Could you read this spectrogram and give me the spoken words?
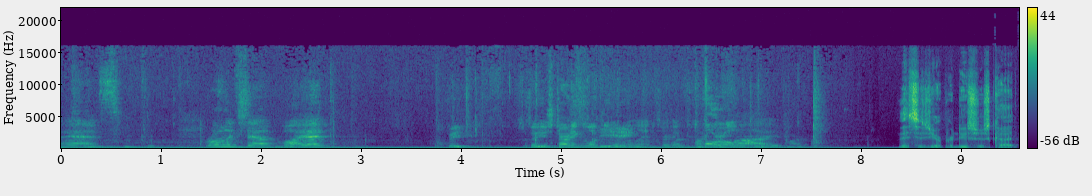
And rolling sound, quiet. Speed. So you're starting looking at the lens, right? Tomorrow. This is your producer's cut.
